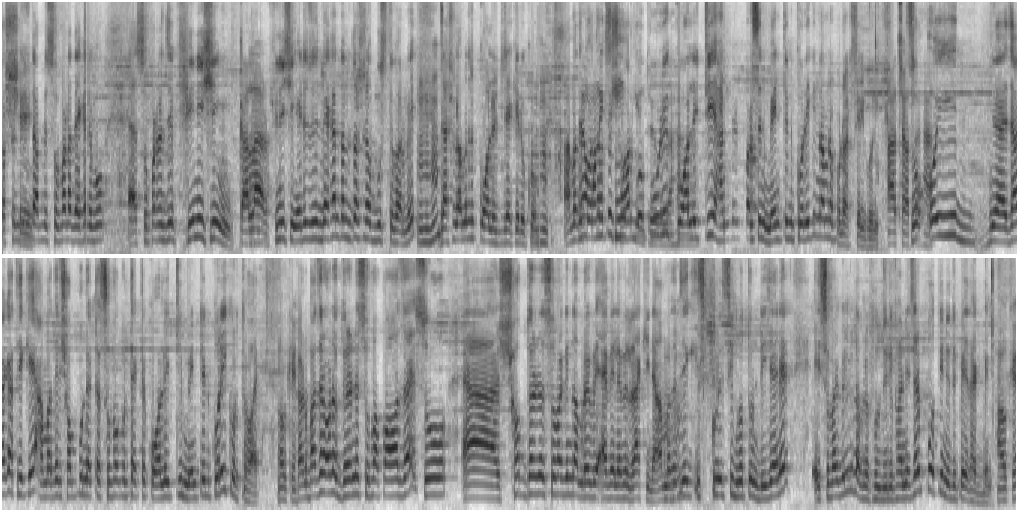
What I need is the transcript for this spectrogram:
দর্শক। যদি আপনি সোফাটা দেখেন এবং সোফাটার যে ফিনিশিং কালার ফিনিশিং এটা যদি দেখেন তাহলে দর্শকরা বুঝতে পারবে যে আসলে আমাদের কোয়ালিটিটা কীরকম। আমাদের হ্যাঁ, অনেক সর্বোপরি হ্যাঁ। কোয়ালিটি হান্ড্রেড পার্সেন্ট মেনটেন করে কিন্তু আমরা প্রোডাক্ট সেল করি। আচ্ছা, আচ্ছা, হ্যাঁ। ওই জায়গা থেকে আমাদের সম্পূর্ণ একটা সোফা করতে একটা কোয়ালিটি মেনটেন করেই করতে হয়. কারণ বাজারে অনেক ধরনের সোফা পাওয়া যায় সো সব ধরনের সোফা কিন্তু আমরা অ্যাভেলেবেল রাখি না। আমাদের যে এক্সক্লুসিভ নতুন ডিজাইনের এই সোফাগুলো কিন্তু আপনি ফুলজুরি ফার্নিচার প্রতিনিধি পেয়ে থাকবেন। ওকে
